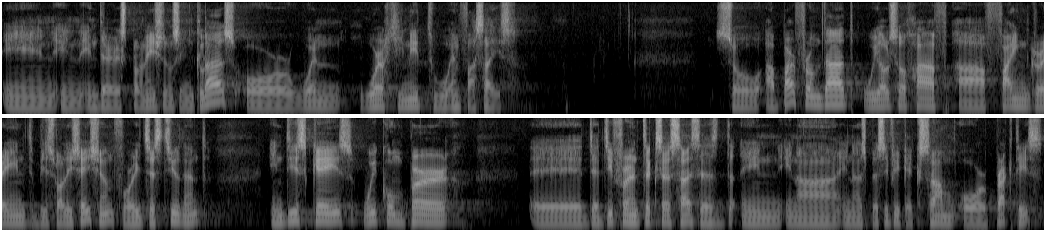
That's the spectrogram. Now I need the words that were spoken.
in, in, in their explanations in class or when, where he need to emphasize. So apart from that, we also have a fine-grained visualization for each student in this case, we compare uh, the different exercises in, in, a, in a specific exam or practice,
